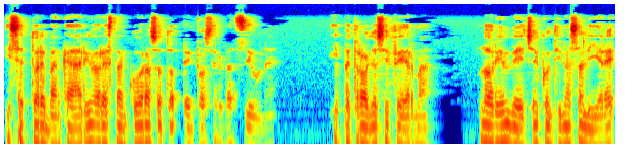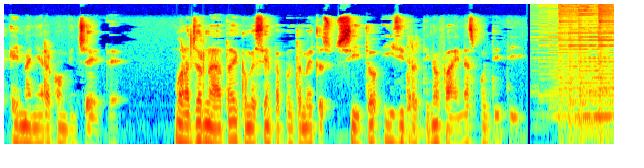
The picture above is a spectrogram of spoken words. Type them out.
Il settore bancario resta ancora sotto attenta osservazione. Il petrolio si ferma, l'oro invece continua a salire e in maniera convincente. Buona giornata e come sempre appuntamento sul sito easy-finance.it.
